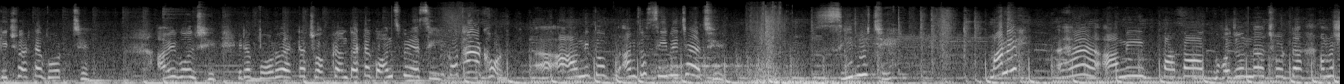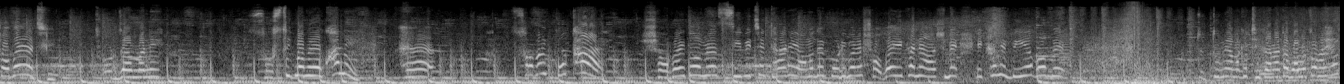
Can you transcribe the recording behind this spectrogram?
কিছু একটা ঘটছে। আমি বলছি এটা বড় একটা চক্রান্ত একটা কনস্পিরেসি কোথায় এখন? আমি তো আমি তো সি বিচে আছি। সি বিচে মানে? হ্যাঁ আমি পাপা ভজনদা ছোটদা আমরা সবাই আছি। ছোটদা মানে স্বস্তিক বাবু ওখানে? হ্যাঁ। সবাই কোথায়? সবাই তো আমরা সি বিচের ধারে আমাদের পরিবারের সবাই এখানে আসবে এখানে বিয়ে হবে। তু- তুমি আমাকে ঠিকানাটা বলো তো মেহেক।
